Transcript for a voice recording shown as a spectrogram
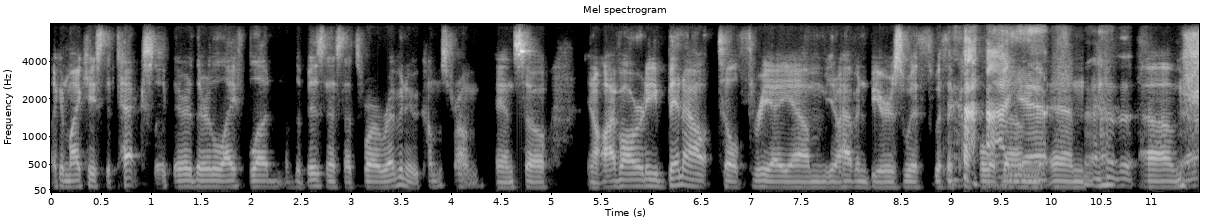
like in my case the techs like they're they're the lifeblood of the business. That's where our revenue comes from. And so you know i've already been out till 3 a.m you know having beers with with a couple of them Yeah. and um Yeah.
